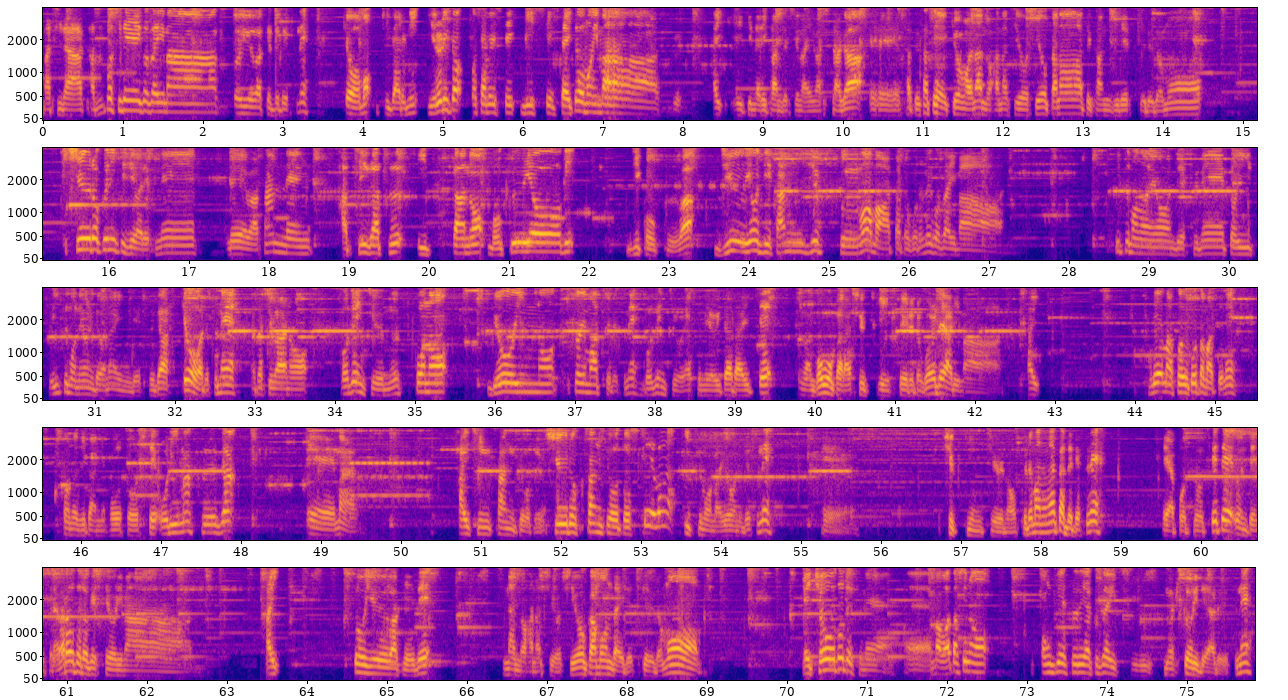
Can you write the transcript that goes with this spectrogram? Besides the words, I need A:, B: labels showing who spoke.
A: 町田和俊でございます。というわけでですね、今日も気軽にゆるりとおしゃべりしてしていきたいと思います。はい、いきなり噛んでしまいましたが、えー、さてさて今日は何の話をしようかなーって感じですけれども、収録日時はですね、令和3年8月5日の木曜日時刻は14時30分を回ったところでございます。いつものようにですね、と言いつつ、いつものようにではないんですが、今日はですね、私はあの、午前中、息子の病院の付き添いもあってですね、午前中お休みをいただいて、今午後から出勤しているところであります。はい。で、まあそういうこともあってね、この時間に放送しておりますが、えー、まあ、配信環境というか収録環境としてはいつものようにですね、えー、出勤中の車の中でですね、AirPods をつけて運転しながらお届けしております。はい。というわけで、何の話をしようか問題ですけれども、えちょうどですね、えー、まあ、私の尊敬する薬剤師の一人であるですね、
